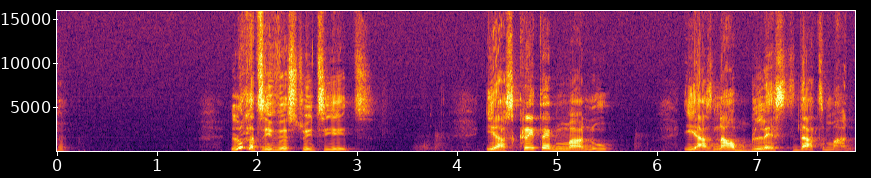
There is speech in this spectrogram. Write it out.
Look at it, verse 28. He has created man who he has now blessed that man.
